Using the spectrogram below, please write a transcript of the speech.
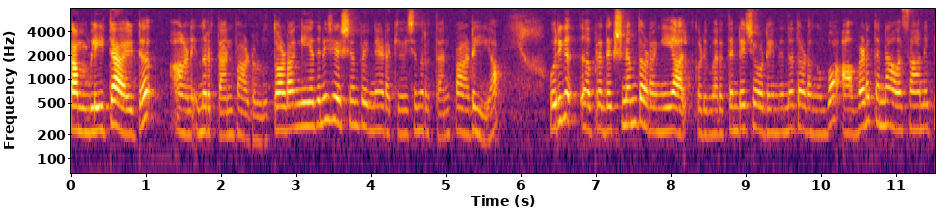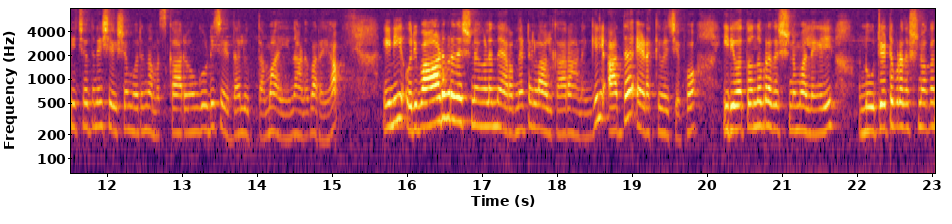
കംപ്ലീറ്റ് ആയിട്ട് ആണ് നിർത്താൻ പാടുള്ളൂ. തുടങ്ങിയതിന് ശേഷം പിന്നെ ഇടയ്ക്ക് വെച്ച് നിർത്താൻ പാടില്ല. ഒരു പ്രദക്ഷിണം തുടങ്ങിയാൽ കൊടിമരത്തിന്റെ ചോടയിൽ നിന്ന് തുടങ്ങുമ്പോൾ അവിടെ തന്നെ അവസാനിപ്പിച്ചതിന് ശേഷം ഒരു നമസ്കാരവും കൂടി ചെയ്താൽ ഉത്തമമായി എന്നാണ് പറയുക ഇനി ഒരുപാട് പ്രദക്ഷിണങ്ങൾ നിറഞ്ഞിട്ടുള്ള ആൾക്കാരാണെങ്കിൽ അത് ഇടയ്ക്ക് വെച്ച് ഇപ്പോൾ ഇരുപത്തൊന്ന് പ്രദക്ഷിണം അല്ലെങ്കിൽ നൂറ്റിയെട്ട് പ്രദക്ഷിണമൊക്കെ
